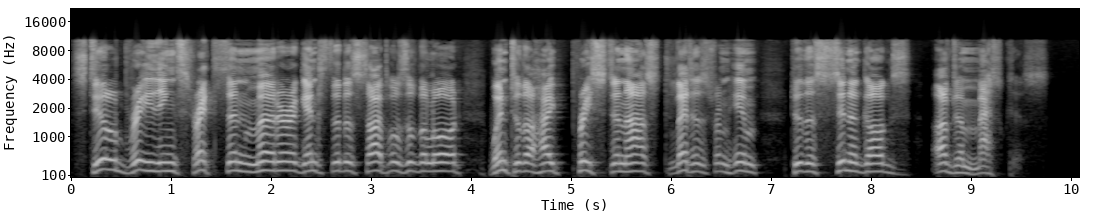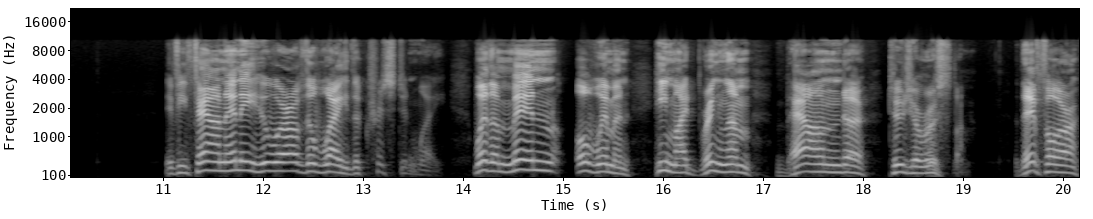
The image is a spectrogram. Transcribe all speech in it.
still breathing threats and murder against the disciples of the Lord, went to the high priest and asked letters from him to the synagogues of Damascus. If he found any who were of the way, the Christian way, whether men or women, he might bring them bound to Jerusalem. Therefore,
